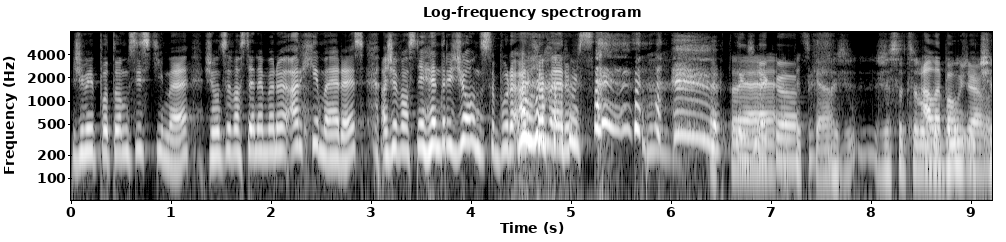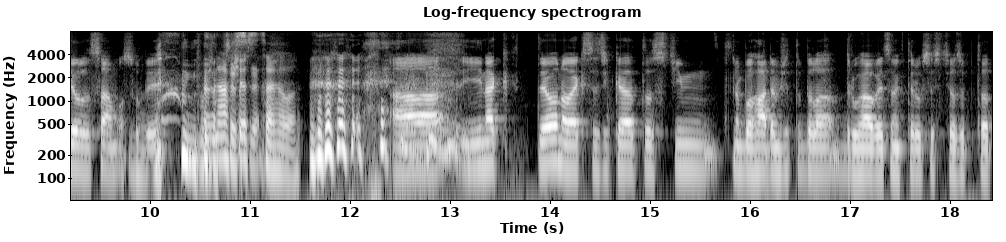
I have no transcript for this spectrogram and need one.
že my potom zjistíme, že on se vlastně nemenuje Archimedes a že vlastně Henry Jones bude Archimedus. tak to Takže je jako... epické. Že, že se celou Ale dobu bohužel. učil sám o sobě. Možná šestce, hele. a jinak Jo, no, jak se říká to s tím, nebo hádám, že to byla druhá věc, na kterou se chtěl zeptat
